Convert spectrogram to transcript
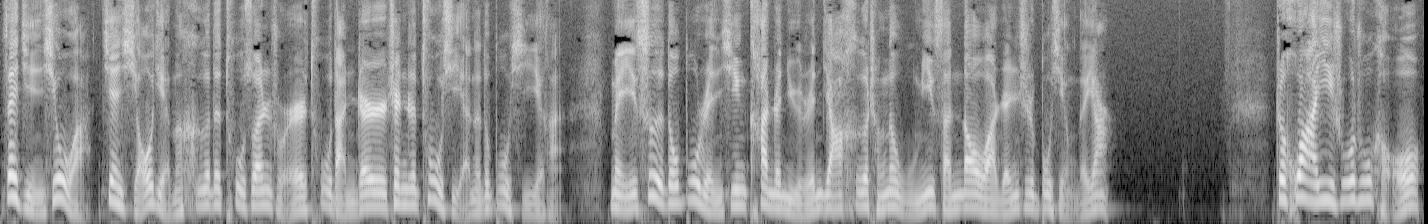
在锦绣啊，见小姐们喝的吐酸水、吐胆汁儿甚至吐血呢，都不稀罕。每次都不忍心看着女人家喝成那五迷三道啊，人事不省的样这话一说出口，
